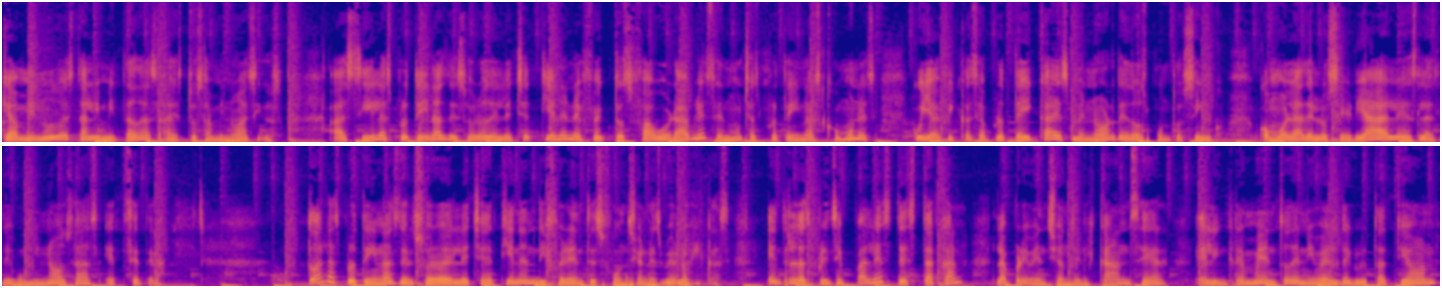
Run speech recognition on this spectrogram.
que a menudo están limitadas a estos aminoácidos. Así, las proteínas de suero de leche tienen efectos favorables en muchas proteínas comunes, cuya eficacia proteica es menor de 2.5, como la de los cereales, las leguminosas, etc. Todas las proteínas del suero de leche tienen diferentes funciones biológicas. Entre las principales destacan la prevención del cáncer, el incremento del nivel de glutatión,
